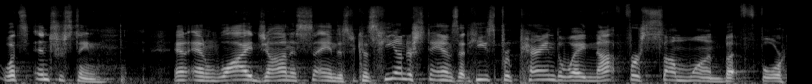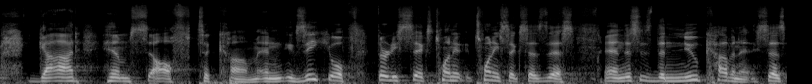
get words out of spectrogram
what's interesting and, and why John is saying this, because he understands that he's preparing the way not for someone, but for God himself to come. And Ezekiel 36, 20, 26 says this, and this is the new covenant. He says,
